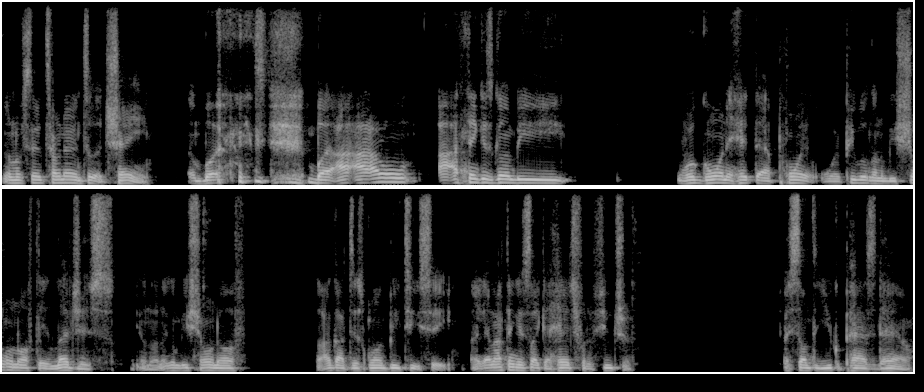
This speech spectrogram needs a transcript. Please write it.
know what I'm saying? Turn that into a chain. But, but I, I don't, I think it's going to be, we're going to hit that point where people are going to be showing off their ledgers. You know, they're going to be showing off, I got this one BTC. Like, and I think it's like a hedge for the future. It's something you could pass down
